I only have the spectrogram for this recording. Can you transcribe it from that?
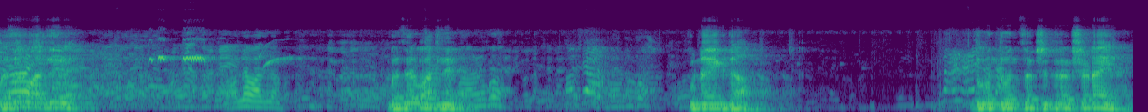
बजर वाजलेला आहे. बजर वाजलेला आहे. पुन्हा एकदा. दोन दोनचं क्षेत्ररक्षण आहे.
